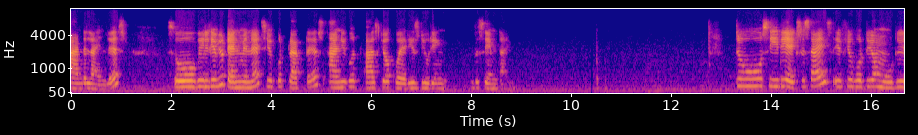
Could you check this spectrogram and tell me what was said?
and a line list. So we'll give you 10 minutes. You could practice and you could ask your queries during the same time. To see the exercise, if you go to your Moodle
